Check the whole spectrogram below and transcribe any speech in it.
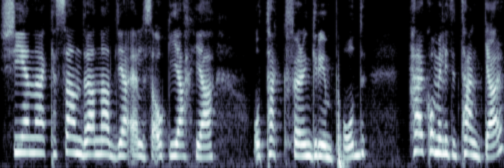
Tjena Cassandra, Nadja, Elsa och Yahya. Och tack för en grym podd. Här kommer lite tankar.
